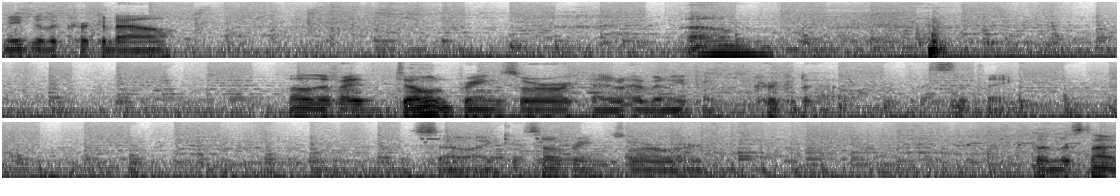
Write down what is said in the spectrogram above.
maybe the Krookodile. Um. Well, if I don't bring Zoroark, then I don't have anything Krookodile. That's the thing. So I guess I'll bring Zoroark. But let's not...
